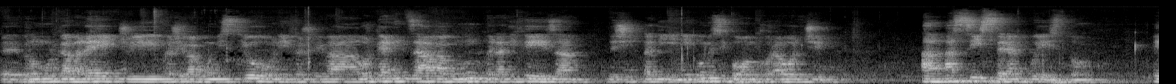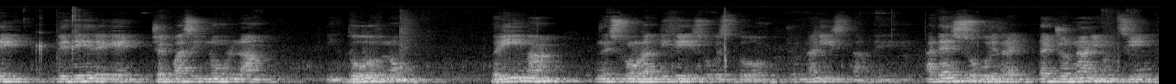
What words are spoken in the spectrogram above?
eh, promulgava leggi, faceva commissioni, faceva, organizzava comunque la difesa dei cittadini, come si può ancora oggi a, assistere a questo e vedere che c'è quasi nulla intorno? Prima nessuno l'ha difeso questo giornalista e adesso pure tra, dai giornali non si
